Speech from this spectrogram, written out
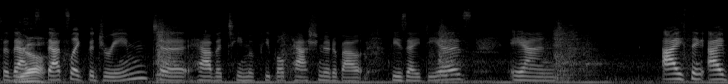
So that's Yeah. that's like the dream to have a team of people passionate about these ideas. And I think I've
